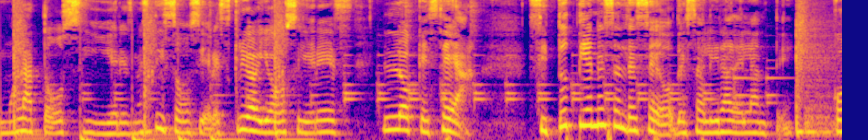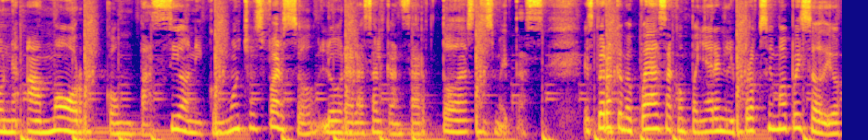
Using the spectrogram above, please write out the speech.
mulato, si eres mestizo, si eres criollo, si eres lo que sea, si tú tienes el deseo de salir adelante con amor, con pasión y con mucho esfuerzo, lograrás alcanzar todas tus metas. Espero que me puedas acompañar en el próximo episodio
